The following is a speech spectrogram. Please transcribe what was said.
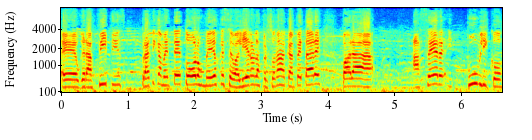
eh, grafitis, prácticamente todos los medios que se valieron las personas acá en Petare para hacer público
